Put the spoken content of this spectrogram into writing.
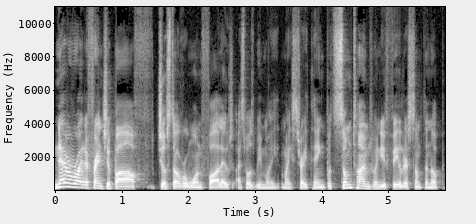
never write a friendship off just over one fallout. I suppose would be my my straight thing. But sometimes when you feel there's something up,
